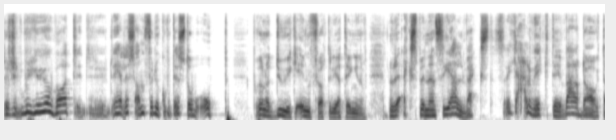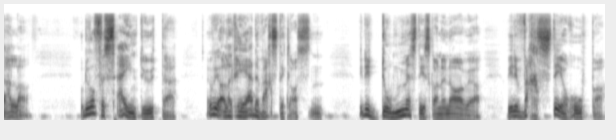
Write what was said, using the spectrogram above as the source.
Det gjør jo bare at hele samfunnet kommer til å stå opp av at du ikke innførte de her tingene. Når det er eksponentiell vekst, så er det jævlig viktig. Hver dag teller. Og du var for seint ute. Nå er vi allerede verst i klassen. Vi er de dummeste i Skandinavia. Vi er de verste i Europa,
